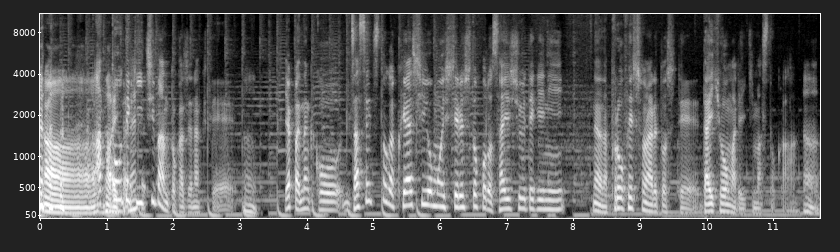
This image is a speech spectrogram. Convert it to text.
あ。ああ。圧倒はい的一番とかじゃなくてうんやっぱなんかこう挫折とか悔しい思いしてる人ほど最終的になんプロフェッショナルとして代表まで行きますとかうん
